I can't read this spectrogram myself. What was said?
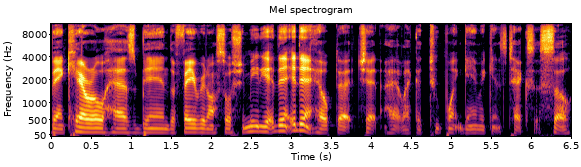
Banchero has been the favorite on social media. It didn't, it didn't help that Chet had like a two point game against Texas. So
